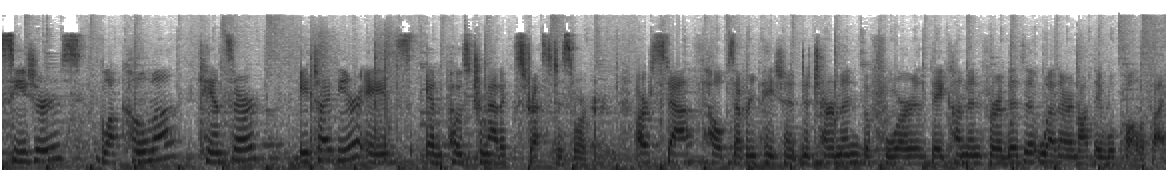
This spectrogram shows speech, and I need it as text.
seizures, glaucoma, cancer, HIV or AIDS, and post traumatic stress disorder. Our staff helps every patient determine before they come in for a visit whether or not they will qualify.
